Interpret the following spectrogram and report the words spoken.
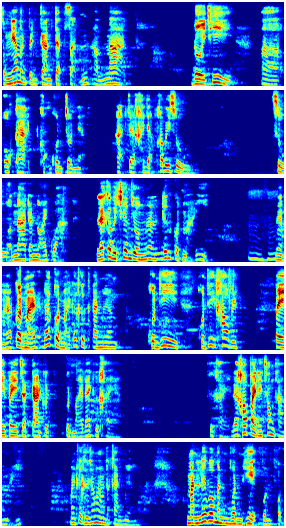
ตรงเนี้ยมันเป็นการจัดสรรอำนาจ โดยที่อ่าโอกาสของคนจนเนี่ย อาจจะขยับเข้าไปสู่ สู่อำนาจนั้นน้อยกว่า แล้วก็ไปเชื่อมโยงเรื่องกฎหมายอีกอืมฮึเนี่ยไหมครับกฎหมายแล้วกฎหมายก็คือการเมือง คนที่คนที่เข้าไปไปไปจัดการกฎกฎหมายได้คือใครอะคือใคร แล้วเข้าไปในช่องทางไหน มันก็คือช่องทางทางการเมือง มันเรียกว่ามันวนเหตุวนผล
